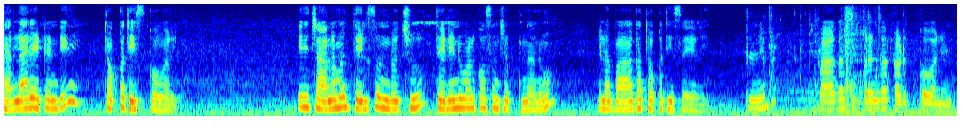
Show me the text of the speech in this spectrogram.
చల్లారేకండి తొక్క తీసుకోవాలి. ఇది చాలామంది తెలిసి ఉండొచ్చు తెలియని వాళ్ళ కోసం చెప్తున్నాను. ఇలా బాగా తొక్క తీసేయాలి. బాగా శుభ్రంగా కడుక్కోవాలండి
